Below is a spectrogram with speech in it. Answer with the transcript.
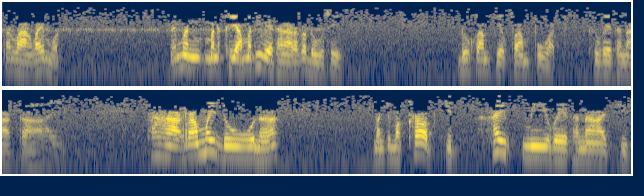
ท่านวางไว้หมดไหนมันมันขยับมาที่เวทนาเราก็ดูสิดูความเจ็บความปวด คือเวทนากาย ถ้าหากเราไม่ดูนะ มันจะมาครอบจิตให้มีเวทนาจิต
